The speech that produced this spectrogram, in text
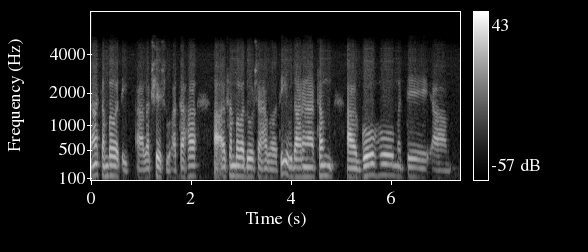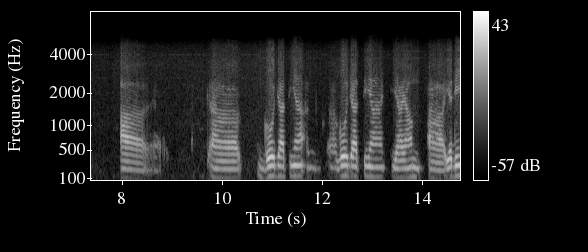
न सम्भवति लक्ष्येषु अतः असम्भवदोषः भवति उदाहरणार्थं गोः मध्ये गोजातीया गोजातीयायां यदि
